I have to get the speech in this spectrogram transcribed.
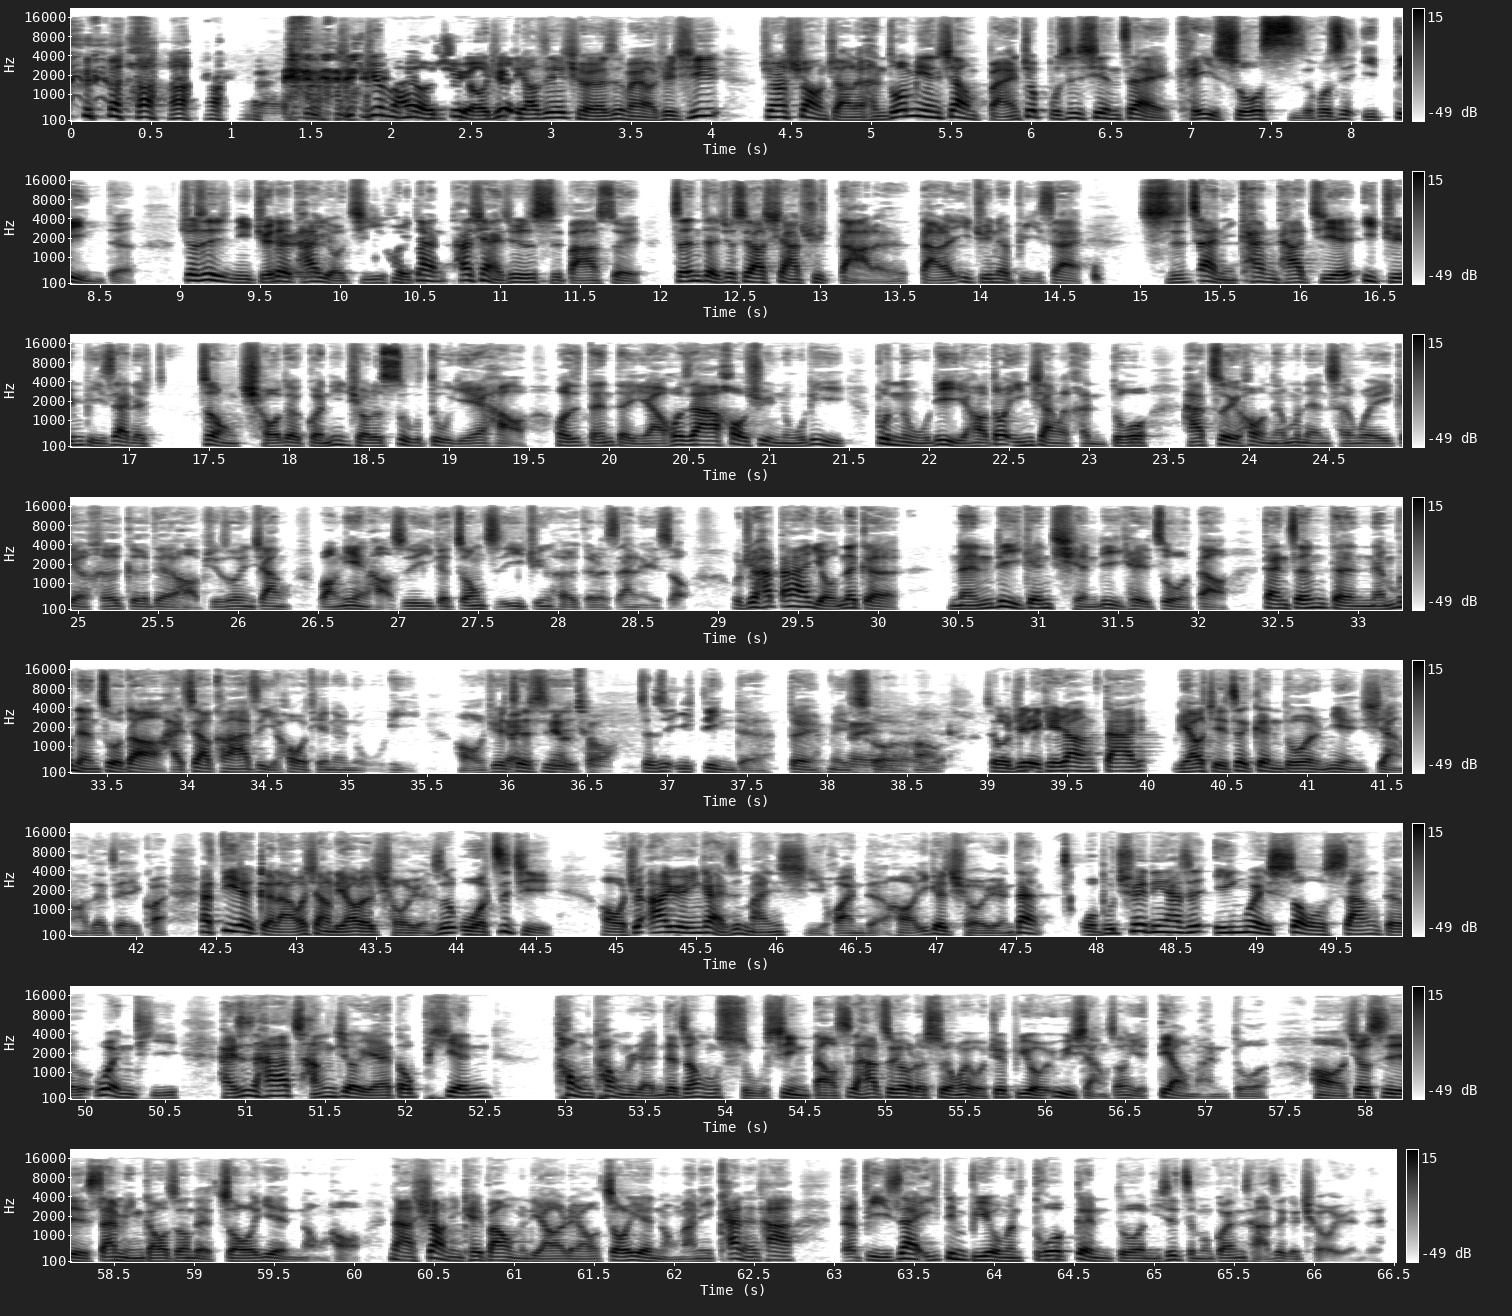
哈哈哈，我觉得蛮有趣的。我觉得聊这些球员是蛮有趣。其实就像 Sean 讲的，很多面向本来就不是现在可以说死或是一定的。就是你觉得他有机会，但他现在就是十八岁，真的就是要下去打了，打了一军的比赛，实战你看他接一军比赛的。这种球的滚地球的速度也好，或者等等也好，或者他后续努力不努力，哈，都影响了很多他最后能不能成为一个合格的哈。比如说你像王念好是一个中职一军合格的三垒手，我觉得他当然有那个能力跟潜力可以做到，但真的能不能做到，还是要靠他自己后天的努力。好，我觉得这是这是一定的，对，没错，好。所以我觉得也可以让大家了解这更多的面向哈，在这一块。那第二个啦，我想聊的球员是我自己。好，我觉得阿月应该也是蛮喜欢的哈，一个球员，但我不确定他是因为受伤的问题，还是他长久以来都偏痛痛人的这种属性，导致他最后的顺位，我觉得比我预想中也掉蛮多。哦，就是三民高中的周彦农哦。那需要你可以帮我们聊聊周彦农吗？你看了他的比赛，一定比我们多更多。你是怎么观察这个球员的？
